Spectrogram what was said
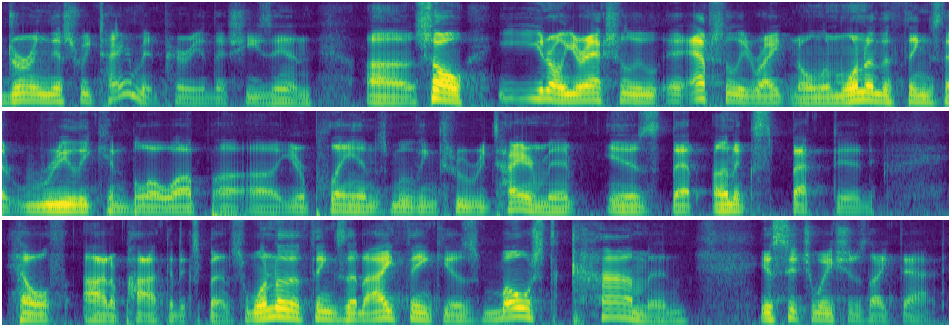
during this retirement period that she's in. Uh, so, you know, you're actually absolutely right, Nolan. One of the things that really can blow up uh, uh, your plans moving through retirement is that unexpected health out of pocket expense. One of the things that I think is most common is situations like that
